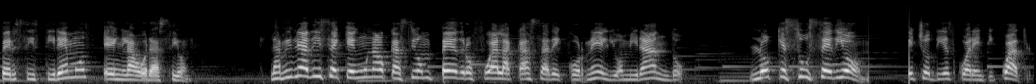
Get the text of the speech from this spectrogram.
persistiremos en la oración. La Biblia dice que en una ocasión Pedro fue a la casa de Cornelio mirando lo que sucedió. Hechos 10:44.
